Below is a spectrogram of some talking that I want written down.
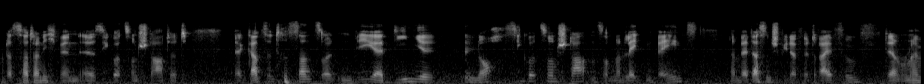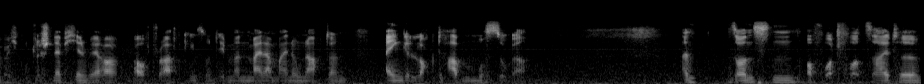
und das hat er nicht, wenn äh, Sigurdsson startet. Äh, ganz interessant sollten weder Dinie noch Sigurdsson starten, sondern Leighton Baines. Dann wäre das ein Spieler für 3-5, der ein unheimlich gutes Schnäppchen wäre auf DraftKings und den man meiner Meinung nach dann eingeloggt haben muss sogar. Ansonsten auf Watford-Seite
